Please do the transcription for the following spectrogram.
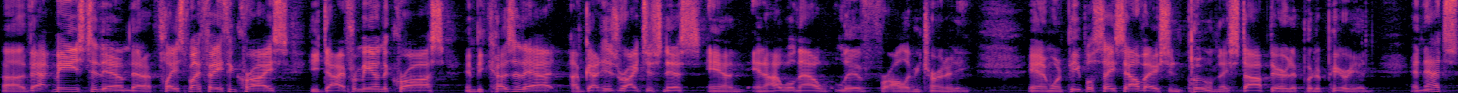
uh, that means to them that I've placed my faith in Christ. He died for me on the cross, and because of that, I've got his righteousness, and, and I will now live for all of eternity. And when people say salvation, boom, they stop there, they put a period. And that's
